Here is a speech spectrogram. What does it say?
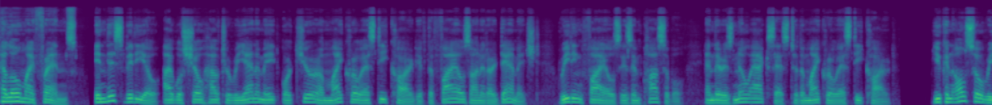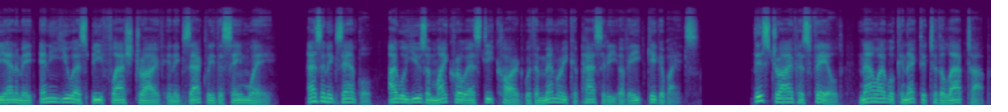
Hello my friends, in this video I will show how to reanimate or cure a microSD card if the files on it are damaged, reading files is impossible, and there is no access to the microSD card. You can also reanimate any USB flash drive in exactly the same way. As an example, I will use a microSD card with a memory capacity of 8 GB. This drive has failed, now I will connect it to the laptop,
